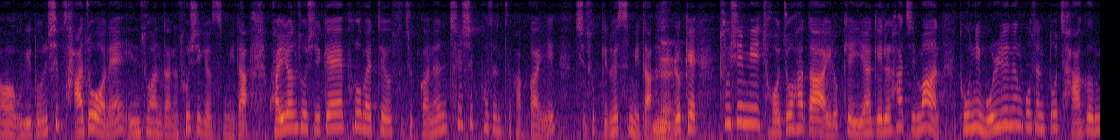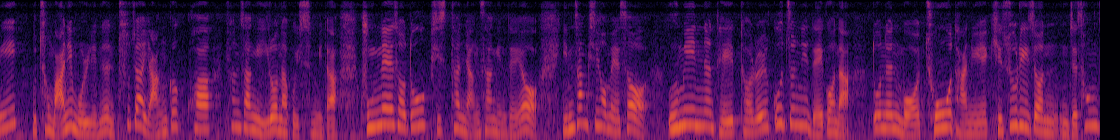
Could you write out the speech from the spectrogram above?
어, 우리 돈 14조 원에 인수한다는 소식이었습니다. 관련 소식에 프로메테우스 주가는 70% 가까이 치솟기도 했습니다. 네. 이렇게 투심이 저조하다 이렇게 이야기를 하지만 돈이 몰리는 곳엔 또 자금이 무척 많이 몰리는 투자 양극화 현상이 일어나고 있습니다. 국내에서 도 비슷한 양상인데요. 임상 시험에서 의미 있는 데이터를 꾸준히 내거나 또는 뭐 조 단위의 기술 이전 이제 성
